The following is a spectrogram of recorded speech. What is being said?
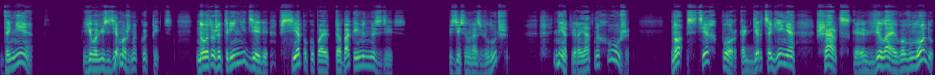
Да нет, его везде можно купить. Но вот уже три недели все покупают табак именно здесь. Здесь он разве лучше? Нет, вероятно, хуже. Но с тех пор, как герцогиня Шартская ввела его в моду,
